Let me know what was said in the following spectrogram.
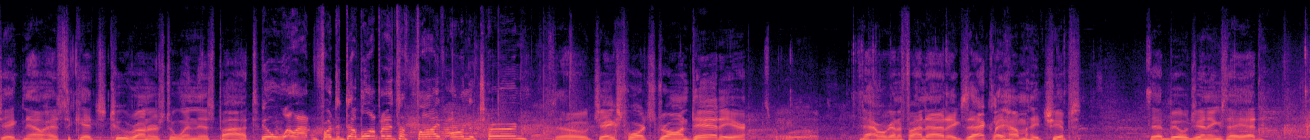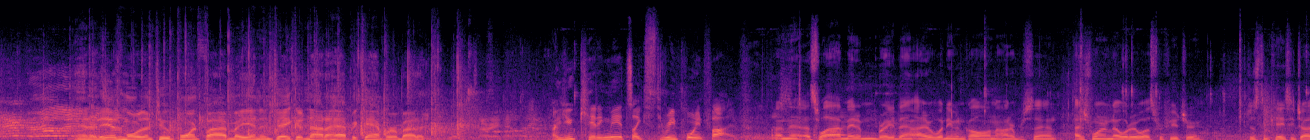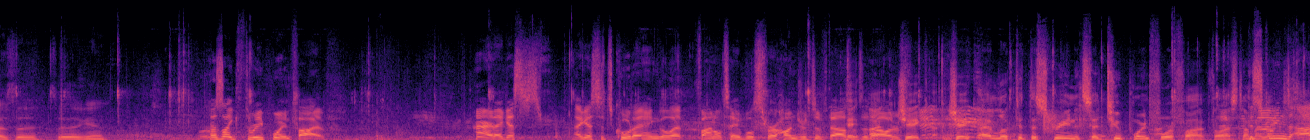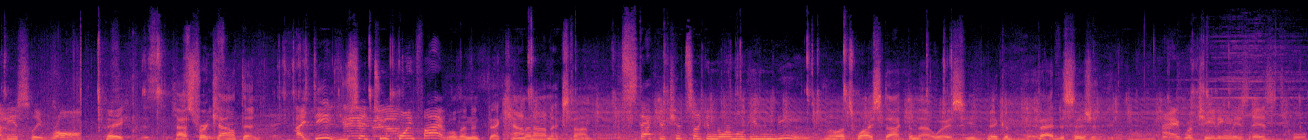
Jake now has to catch two runners to win this pot. Bill well out in front to double up, and it's a 5 on the turn. So Jake Schwartz drawing dead here. Now we're going to find out exactly how many chips that Bill Jennings had. And it is more than 2.5 million, and Jake is not a happy camper about it. Are you kidding me? It's like 3.5. And that's why I made him break it down. I wouldn't even call on 100%. I just want to know what it was for future, just in case he tries to say that again. That's like 3.5. All right, I guess. I guess it's cool to angle at final tables for hundreds of thousands of Hey, I- dollars. Jake, Jake, I looked at the screen. It said 2.45 the last time the I screen's looked. obviously wrong. Hey, ask for a count then. I did. You said 2.5. Well, then uh, count it out next time. Stack your chips like a normal human being. Well, that's why I stacked them that way, so you'd make a bad decision. All right, we're cheating these days. It's cool.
